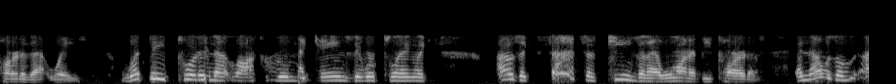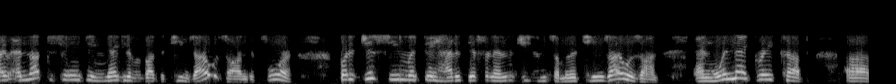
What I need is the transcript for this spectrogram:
part of that wave. What they put in that locker room, the games they were playing, like I was like, that's a team that I want to be part of. And that was a, I, and not to say anything negative about the teams I was on before, but it just seemed like they had a different energy than some of the teams I was on. And when that Grey Cup uh,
